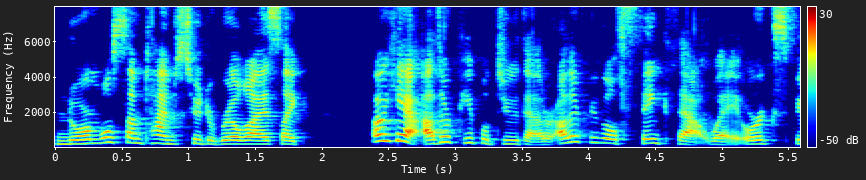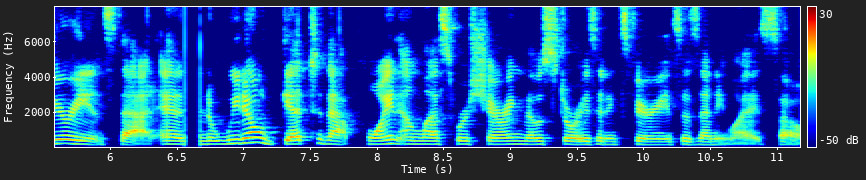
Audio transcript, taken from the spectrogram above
normal sometimes too, to realize like, oh yeah other people do that or other people think that way or experience that and we don't get to that point unless we're sharing those stories and experiences anyway so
